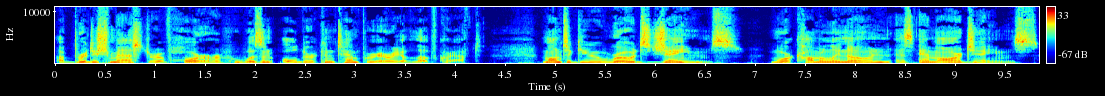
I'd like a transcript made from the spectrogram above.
a British master of horror who was an older contemporary of Lovecraft, Montague Rhodes James, more commonly known as M.R. James.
